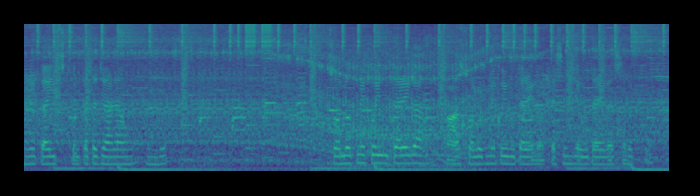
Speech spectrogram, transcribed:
अरे गाइस कोलकाता जा रहा हूँ हम लोग। सोलोक में कोई उतारेगा? हाँ सोलोक में कोई उतारेगा। पैसेंजर उतारेगा सड़क को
